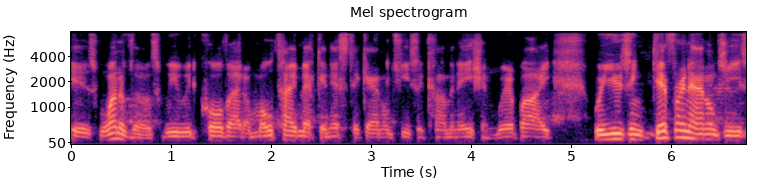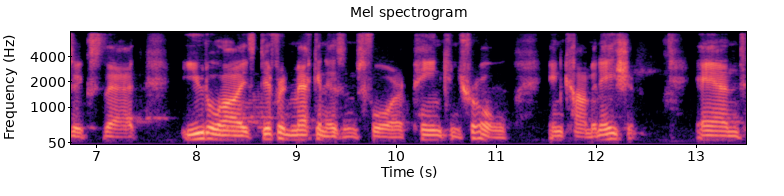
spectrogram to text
is one of those. We would call that a multi mechanistic analgesic combination, whereby we're using different analgesics that utilize different mechanisms for pain control in combination. And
